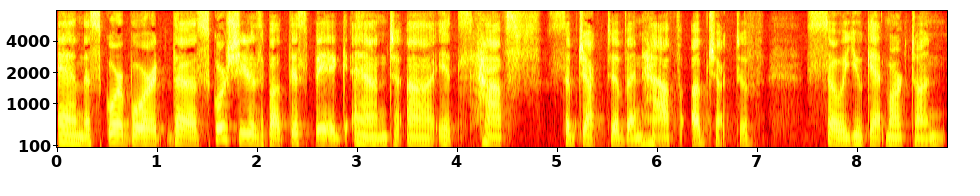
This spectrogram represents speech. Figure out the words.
And the scoreboard, the score sheet is about this big, and uh, it's half subjective and half objective. So you get marked on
